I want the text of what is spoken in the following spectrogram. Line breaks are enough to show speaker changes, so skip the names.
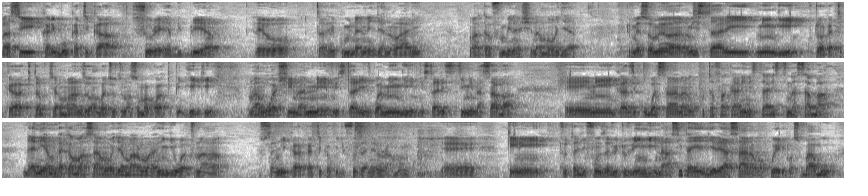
Basi karibu katika shule ya Biblia leo tarehe 14 Januari mwaka 2021. Tumesomewa mistari mingi kutoka katika kitabu cha mwanzo ambacho tunasoma kwa kipindi hiki. Mlango wa 24 mistari ilikuwa mingi, mistari 67. E, ni kazi kubwa sana kutafakari mistari 67 ndani ya muda kama saa moja ambao mara nyingi watu tunakusanyika katika kujifunza neno la Mungu. Eh lakini tutajifunza vitu vingi na sitarejelea sana kwa kweli kwa sababu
